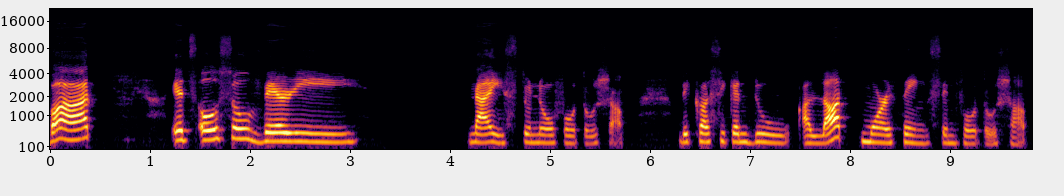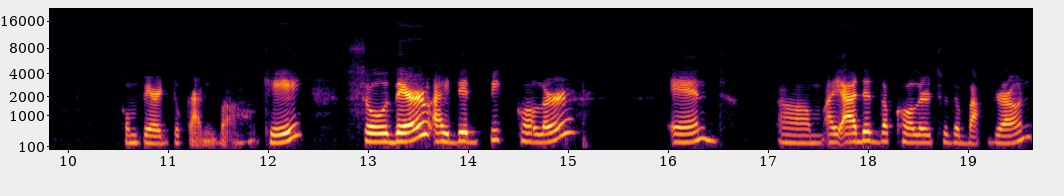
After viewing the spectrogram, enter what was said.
but it's also very nice to know photoshop because you can do a lot more things in photoshop compared to canva okay so there i did pick color and um, i added the color to the background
